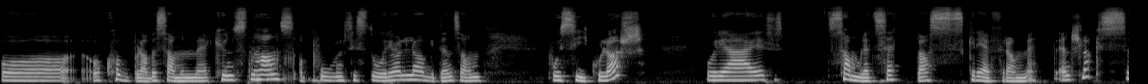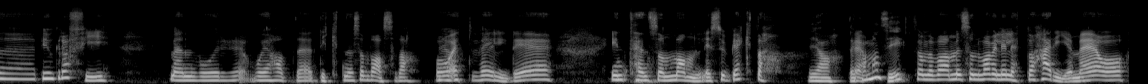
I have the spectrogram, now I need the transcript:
Og, og kobla det sammen med kunsten hans og Polens historie og lagde en sånn poesikollasj. Hvor jeg samlet sett da skrev fram et, en slags eh, biografi. Men hvor, hvor jeg hadde diktene som base, da. Og et veldig intenst sånn mannlig subjekt, da. Ja, det kan man si. Som det var, men som det var veldig lett å herje med og,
